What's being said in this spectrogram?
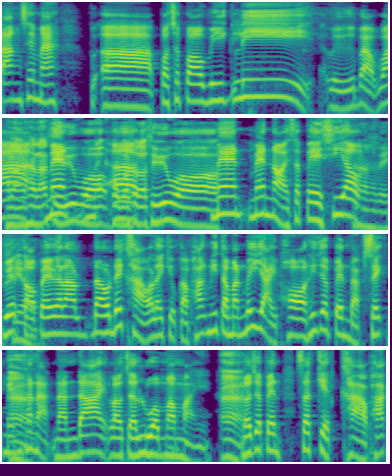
ตั้งใช่ไหมเอ่อ ปชปวีคลี่หรือแบบว่าพลังธาราแม่ซีวิวอร์ปเอ่ปอชรซีวิวอร์แม่แม่หน่อยสเปเชียลอ่า special เวลาต่อไปเวลาเราได้ข่าวอะไรเกี่ยวกับพักนี้แต่มันไม่ใหญ่พอที่จะเป็นแบบเซกเมนต์อ่าขนาดนั้นได้ เราจะรวมมาใหม่อ่าเราจะเป็นสเก็ตข่าวพัก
